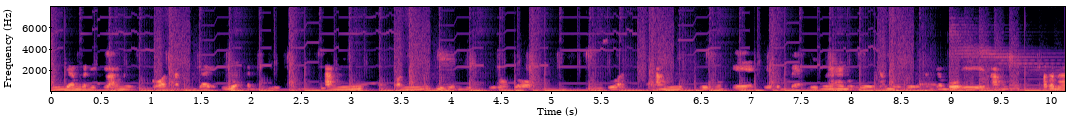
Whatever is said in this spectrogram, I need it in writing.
ยืนย้ำกันอีกครั้งหนึ่งก่อนตัดสินใจเลือกกันดีทางนี้ตอนนี้ที่ผมอยู่คือของปลอส่วนทางนี้คือของแท้เดี๋ยวผมแปะลิงก์ไว้ให้หมดเลยทั้งหมดเลยทั้งจัมโบเอทั้งพัฒนา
